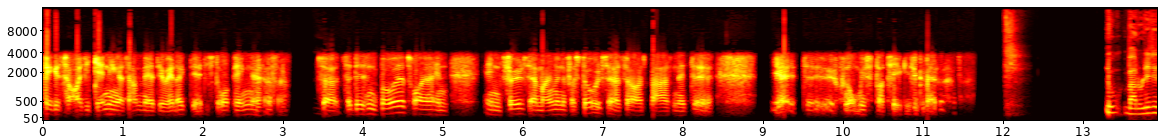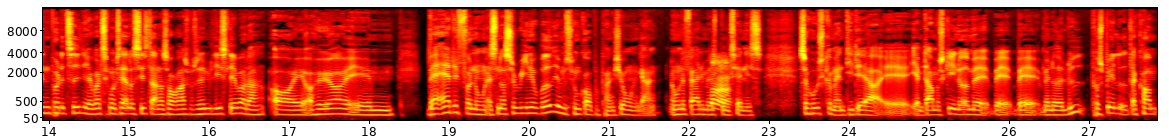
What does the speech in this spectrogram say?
hvilket så også igen hænger sammen med, at det jo heller ikke er de store penge er. Altså. Så, så det er sådan både, tror jeg, en, en følelse af manglende forståelse, og så også bare sådan et, øh, ja, et øh, økonomisk strategisk valg. Altså. Nu var du lidt inde på det tidligere. Jeg kunne godt tænke mig til allersidst, Anders Hård Rasmussen, inden vi lige slipper dig, og, øh, og høre, øh, hvad er det for nogle... Altså, når Serena Williams, hun går på pension en gang, når hun er færdig med at spille mm. tennis, så husker man de der... Øh, jamen, der er måske noget med, med, med, med noget lyd på spillet, der kom,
